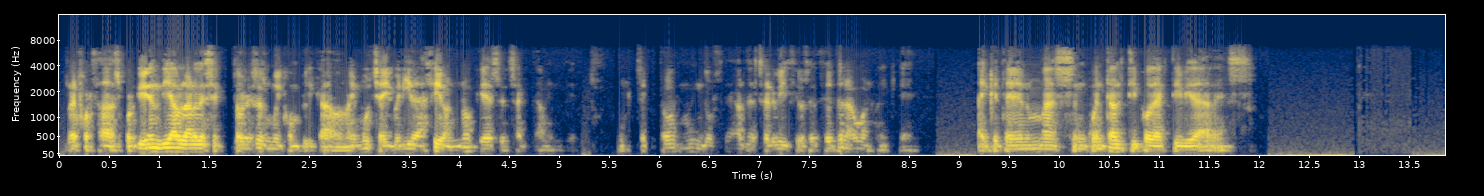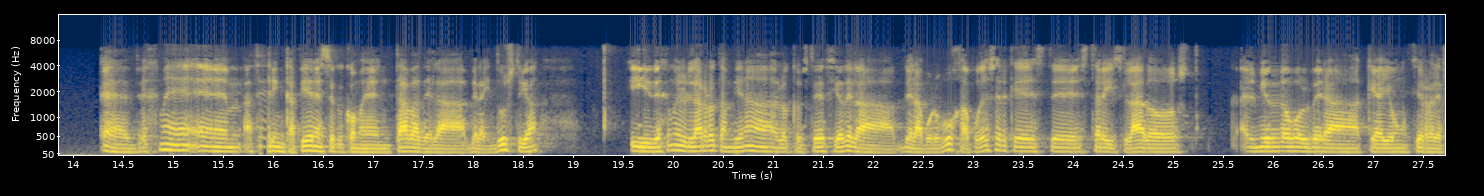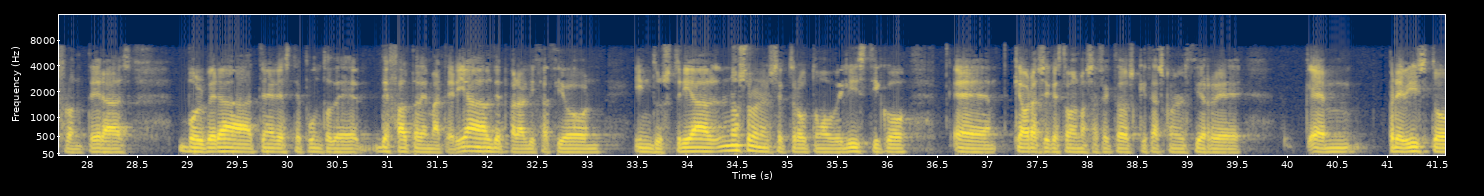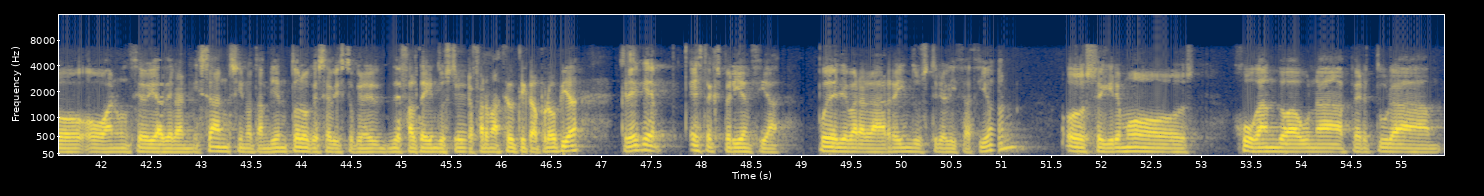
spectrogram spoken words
reforzadas, porque hoy en día hablar de sectores es muy complicado, no hay mucha hibridación, ¿no? Que es exactamente un sector industrial de servicios, etcétera, bueno, hay que tener más en cuenta el tipo de actividades. Eh, déjeme em, hacer hincapié en esto que comentaba de la, de la industria y déjeme hablarlo también a lo que usted decía de la, de la burbuja. Puede ser que este, estar aislados, el miedo a volver a que haya un cierre de fronteras, volver a tener este punto de, de falta de material, de paralización industrial, no solo en el sector automovilístico, eh, que ahora sí que estamos más afectados quizás con el cierre em, previsto o anunciado ya de la Nissan, sino también todo lo que se ha visto de falta de industria farmacéutica propia. ¿Cree que esta experiencia puede llevar a la reindustrialización o seguiremos jugando a una apertura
